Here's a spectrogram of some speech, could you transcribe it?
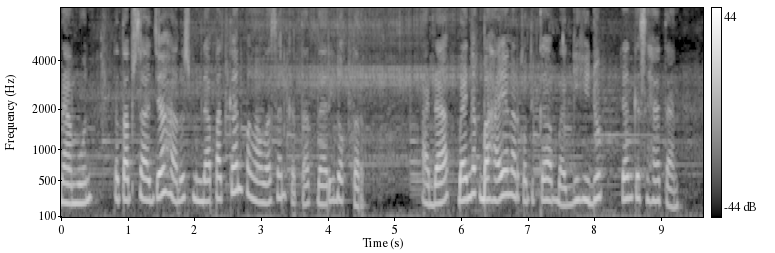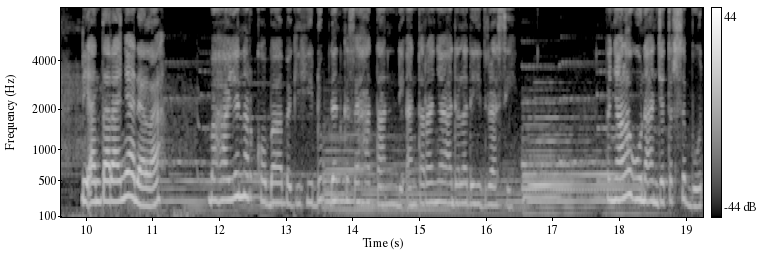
namun tetap saja harus mendapatkan pengawasan ketat dari dokter. Ada banyak bahaya narkotika bagi hidup dan kesehatan. Di antaranya adalah bahaya narkoba bagi hidup dan kesehatan, di antaranya adalah dehidrasi. Penyalahgunaan zat tersebut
